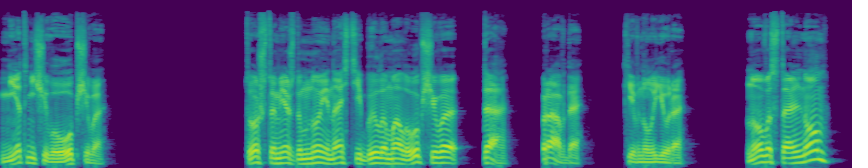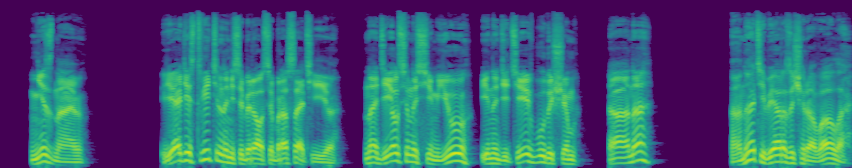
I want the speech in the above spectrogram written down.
нет ничего общего. То, что между мной и Настей было мало общего, да, правда, кивнул Юра. Но в остальном не знаю. Я действительно не собирался бросать ее. Надеялся на семью и на детей в будущем. А она? Она тебя разочаровала,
